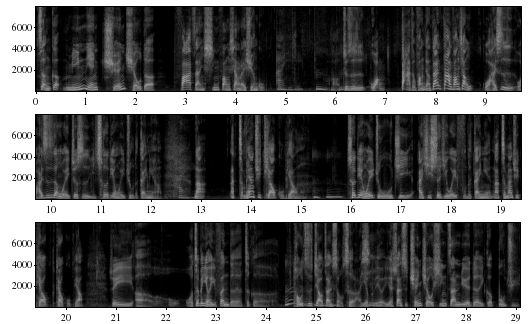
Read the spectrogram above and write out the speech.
整个明年全球的发展新方向来选股。哎，嗯，好，就是往大的方向。当然，大的方向我还是我还是认为就是以车电为主的概念啊。嗨，那那怎么样去挑股票呢？嗯哼，车电为主，五 G IC 设计为辅的概念。那怎么样去挑挑股票？所以呃，我我这边有一份的这个投资教战手册啦，也也也算是全球新战略的一个布局。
